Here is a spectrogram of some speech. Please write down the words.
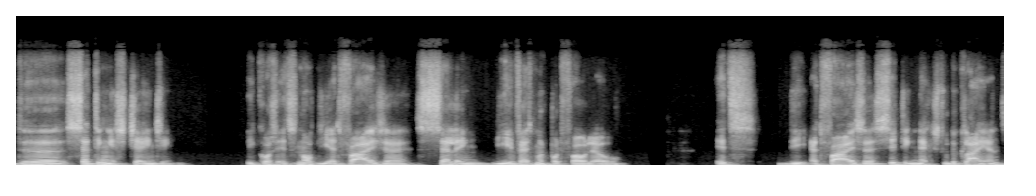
the setting is changing because it's not the advisor selling the investment portfolio, it's the advisor sitting next to the client,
